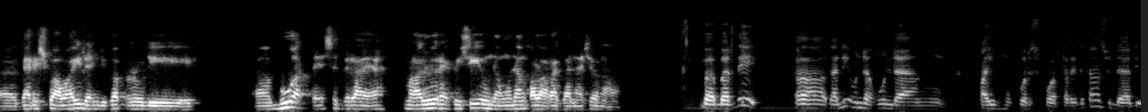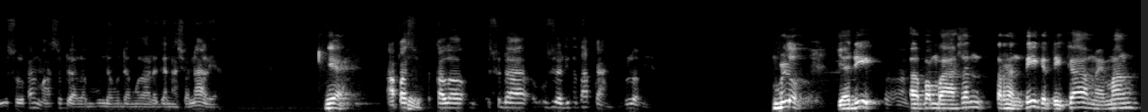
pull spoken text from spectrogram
uh, garis bawahi dan juga perlu dibuat uh, ya segera ya melalui revisi Undang-Undang Olahraga Nasional. Berarti uh, tadi Undang-Undang payung hukum supporter itu kan sudah diusulkan masuk dalam Undang-Undang Olahraga Nasional ya? Iya. Yeah. Apa hmm. kalau sudah sudah ditetapkan belum ya? Belum. Jadi uh, pembahasan terhenti ketika memang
